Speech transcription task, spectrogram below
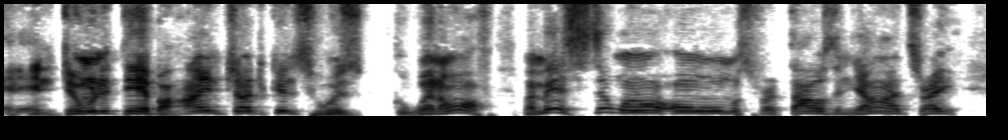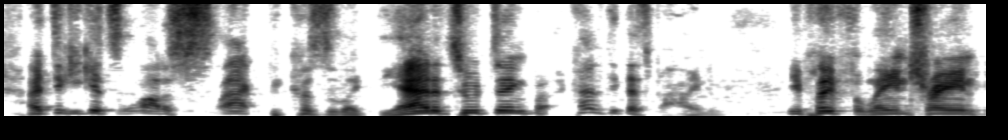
and, and doing it there behind Judkins, who was went off. My man still went off almost for a thousand yards, right? I think he gets a lot of slack because of like the attitude thing, but I kind of think that's behind him. He played for Lane Train.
